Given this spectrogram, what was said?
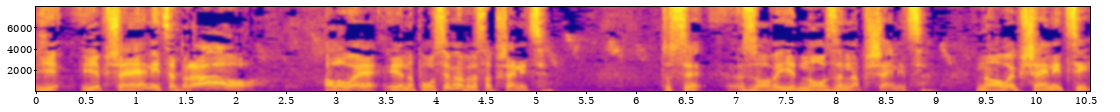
je, je pšenica, bravo! Ali ovo je jedna posebna vrsta pšenice. To se zove jednozrna pšenica. Na ovoj pšenici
